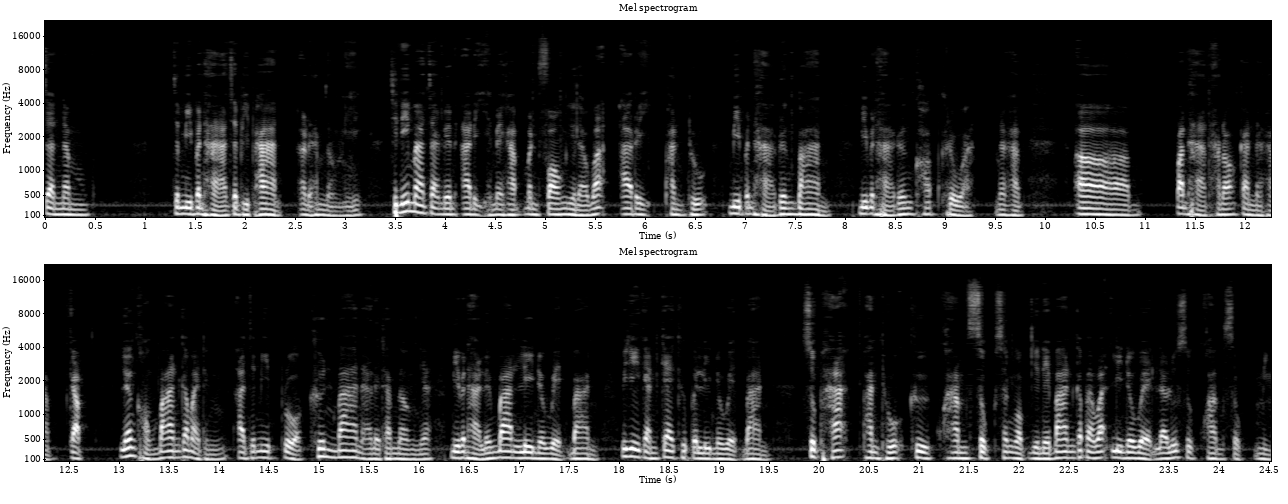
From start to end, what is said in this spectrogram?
จะนำจะมีปัญหาจะผิดพลาดอะไรทำนองนี้ ทีนี้มาจากเดือนอาริเห็นไหมครับ มันฟ้องอยู่แล้วว่าอาริพันธุมีปัญหาเรื่องบ้าน มีปัญหาเรื่องครอบครัวนะครับปัญหาทะเลาะกันนะครับ กับเรื่องของบ้านก็หมายถึง อาจจะมีปลวกขึ้นบ้านอะไรทำนองนี้มีปัญหาเรื่องบ้านรีโนเวทบ้าน วิธีการแก้คือไปรีโนเวทบ้าน สุภะพันธุคือความสุขสงบอยู่ในบ้านก็แปลว่ารีโนเวทแล้วรู้สึกความสุขมี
